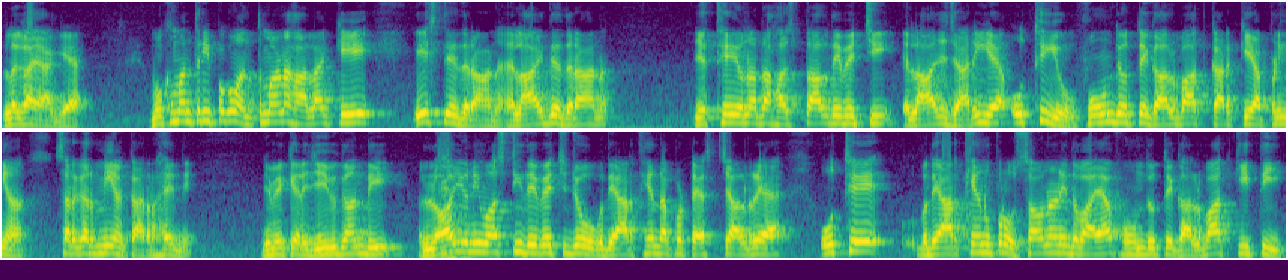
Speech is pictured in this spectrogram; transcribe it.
ਲਗਾਇਆ ਗਿਆ ਮੁੱਖ ਮੰਤਰੀ ਭਗਵੰਤ ਮਾਨ ਹਾਲਾਂਕਿ ਇਸ ਦੇ ਦੌਰਾਨ, ਇਲਾਜ ਦੇ ਦੌਰਾਨ ਜਿੱਥੇ ਉਹਨਾਂ ਦਾ ਹਸਪਤਾਲ ਦੇ ਵਿੱਚ ਹੀ ਇਲਾਜ ਜਾਰੀ ਹੈ, ਉੱਥੇ ਹੀ ਉਹ ਫੋਨ ਦੇ ਉੱਤੇ ਗੱਲਬਾਤ ਕਰਕੇ ਆਪਣੀਆਂ ਸਰਗਰਮੀਆਂ ਕਰ ਰਹੇ ਨੇ। ਜਿਵੇਂ ਕਿ ਰਾਜੀਵ ਗਾਂਧੀ ਲਾਅ ਯੂਨੀਵਰਸਿਟੀ ਦੇ ਵਿੱਚ ਜੋ ਵਿਦਿਆਰਥੀਆਂ ਦਾ ਪ੍ਰੋਟੈਸਟ ਚੱਲ ਰਿਹਾ ਹੈ, ਉੱਥੇ ਵਿਦਿਆਰਥੀਆਂ ਨੂੰ ਭਰੋਸਾ ਉਹਨਾਂ ਨੇ ਦਿਵਾਇਆ, ਫੋਨ ਦੇ ਉੱਤੇ ਗੱਲਬਾਤ ਕੀਤੀ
